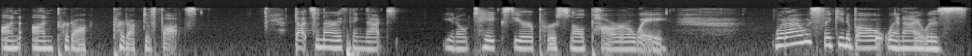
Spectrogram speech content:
on unproductive thoughts. That's another thing that, you know, takes your personal power away. What I was thinking about when I was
